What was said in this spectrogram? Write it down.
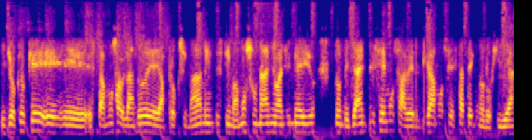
y yo creo que eh, eh, estamos hablando de aproximadamente, estimamos un año, año y medio, donde ya empecemos a ver, digamos, esta tecnología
